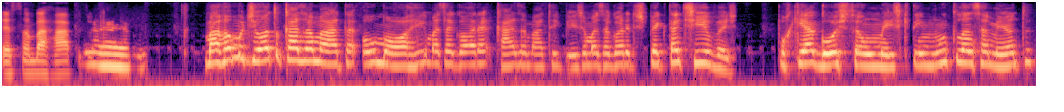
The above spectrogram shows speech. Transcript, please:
é samba rápido. É. Mas vamos de outro Casa Mata ou Morre, mas agora Casa Mata e Beija, mas agora de expectativas. Porque agosto é um mês que tem muito lançamento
